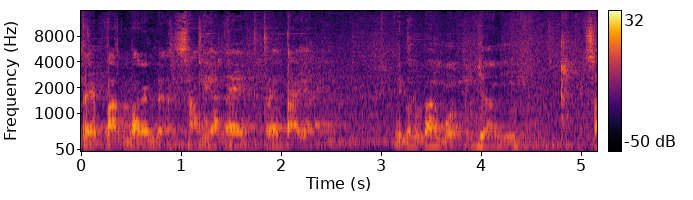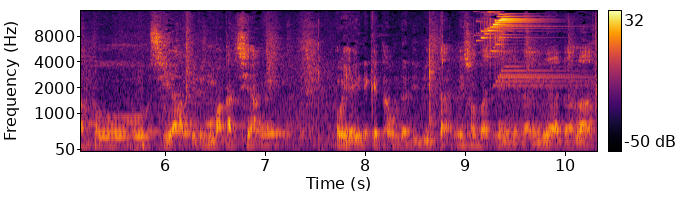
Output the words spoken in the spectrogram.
tepar kemarin seharian naik kereta ya. Ini baru bangun jam satu siang, jadi mau makan siang nih. Oh ya ini kita udah di Blitar nih sobat nih. Nah ini adalah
